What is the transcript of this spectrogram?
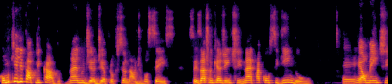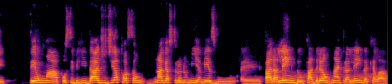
como que ele está aplicado, né, no dia a dia profissional de vocês? Vocês acham que a gente, né, está conseguindo é, realmente ter uma possibilidade de atuação na gastronomia mesmo é, para além do padrão, né? Para além daquela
